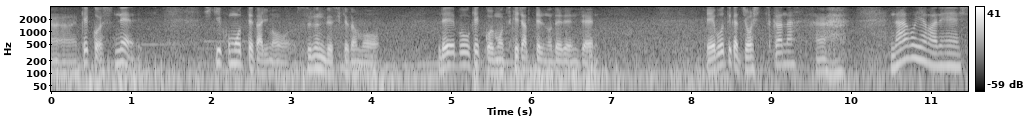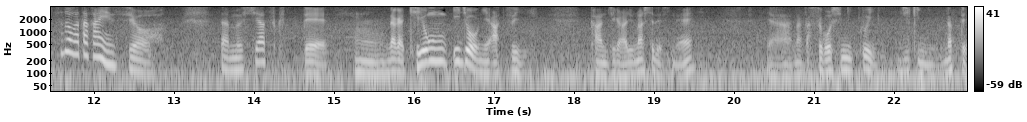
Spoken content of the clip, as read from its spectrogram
うん、結構ね引きこもってたりもするんですけども冷房結構もうつけちゃってるので全然。冷房っていうか除湿かな。名古屋はね湿度が高いんですよ。だから蒸し暑くって、うん、だから気温以上に暑い。感じがありましてですね。いやーなんか過ごしにくい時期になって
